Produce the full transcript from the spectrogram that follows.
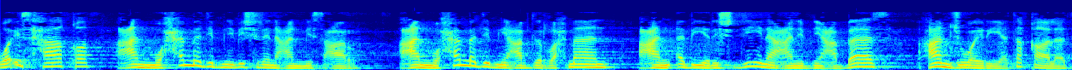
وإسحاق عن محمد بن بشر عن مسعر عن محمد بن عبد الرحمن عن أبي رشدين عن ابن عباس عن جويرية قالت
